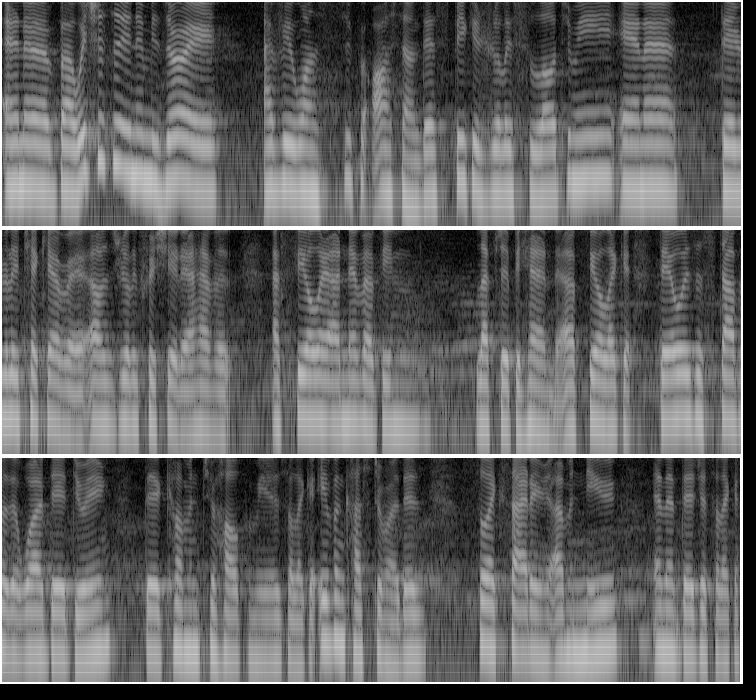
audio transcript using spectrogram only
and uh, but which is in Missouri, everyone's super awesome. They speak really slow to me, and uh, they really take care of it. I was really appreciate it. I have it. I feel like I've never been left behind. I feel like they always stop at what they're doing. They're coming to help me. It's like even customer, they're so exciting. I'm new, and then they're just like,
